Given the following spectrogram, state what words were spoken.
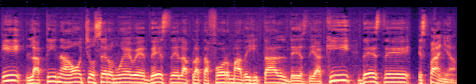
y Latina 809 desde la plataforma digital desde aquí, desde España.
